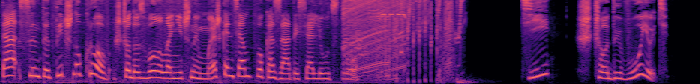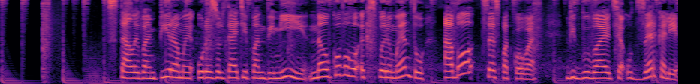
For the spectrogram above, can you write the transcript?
та синтетичну кров, що дозволила нічним мешканцям показатися людству. Ті, що дивують стали вампірами у результаті пандемії, наукового експерименту або це спадкове. Відбуваються у дзеркалі,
